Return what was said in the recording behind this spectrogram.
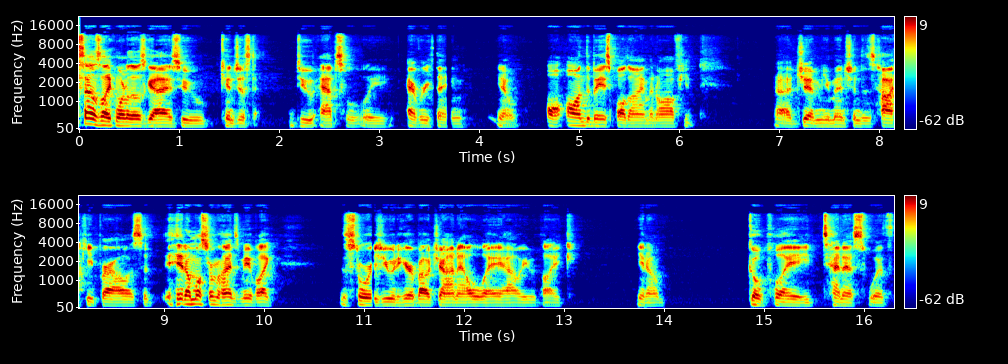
sounds like one of those guys who can just do absolutely everything, you know, on the baseball diamond off. Uh, Jim, you mentioned his hockey prowess. It, it almost reminds me of like the stories you would hear about John Elway, how he would like, you know, go play tennis with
